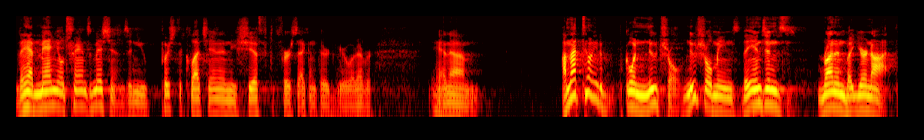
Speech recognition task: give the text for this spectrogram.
they had manual transmissions, and you push the clutch in and you shift first, second, third gear, whatever. And um, I'm not telling you to go in neutral. Neutral means the engine's running, but you're not.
